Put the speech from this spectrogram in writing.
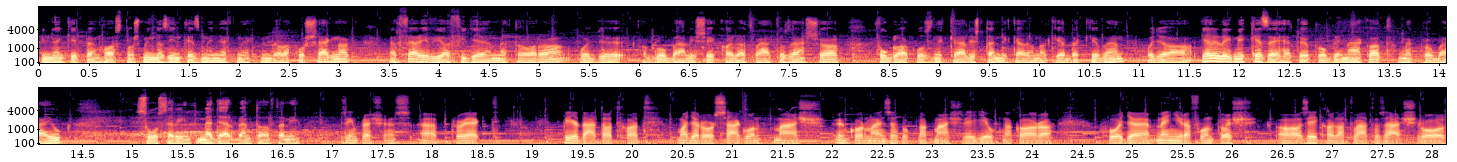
Mindenképpen hasznos mind az intézményeknek, mind a lakosságnak, mert felhívja a figyelmet arra, hogy a globális éghajlatváltozással foglalkozni kell és tenni kell annak érdekében, hogy a jelenleg még kezelhető problémákat megpróbáljuk szó szerint mederben tartani. Az Impressions projekt példát adhat Magyarországon más önkormányzatoknak, más régióknak arra, hogy mennyire fontos az éghajlatváltozásról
